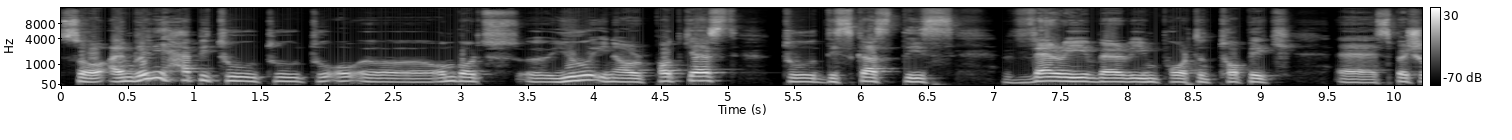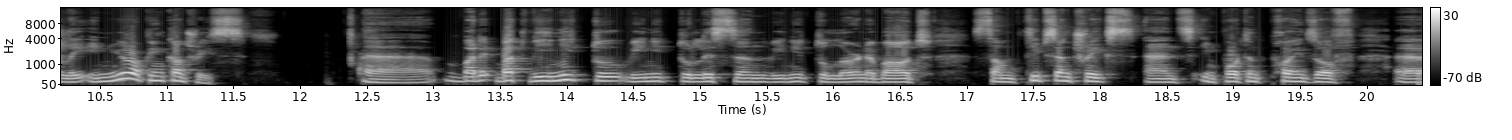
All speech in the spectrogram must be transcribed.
So I'm really happy to to to uh, onboard uh, you in our podcast to discuss this very very important topic, uh, especially in European countries. Uh, but but we need to we need to listen. We need to learn about some tips and tricks and important points of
